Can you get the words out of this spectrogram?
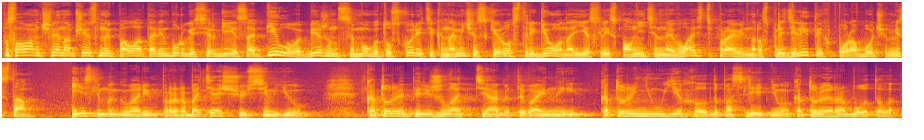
По словам члена Общественной палаты Оренбурга Сергея Сапилова, беженцы могут ускорить экономический рост региона, если исполнительная власть правильно распределит их по рабочим местам. Если мы говорим про работящую семью, которая пережила тяготы войны, которая не уехала до последнего, которая работала,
